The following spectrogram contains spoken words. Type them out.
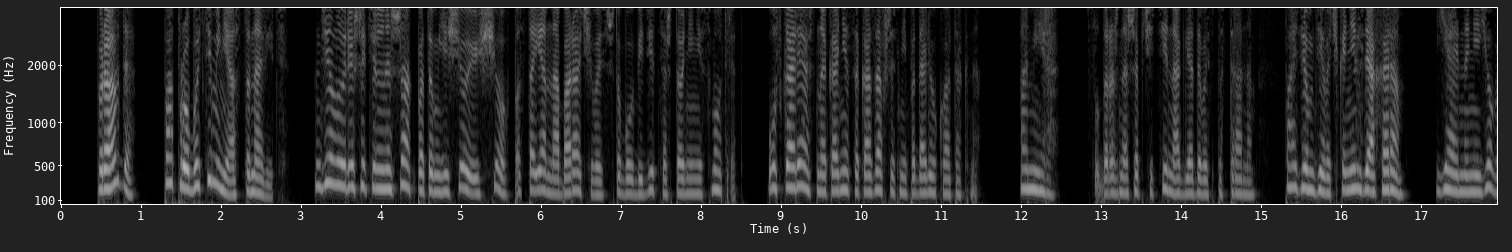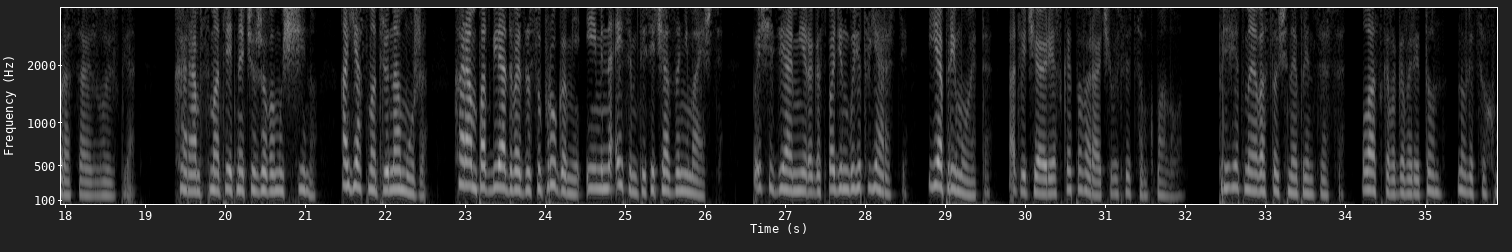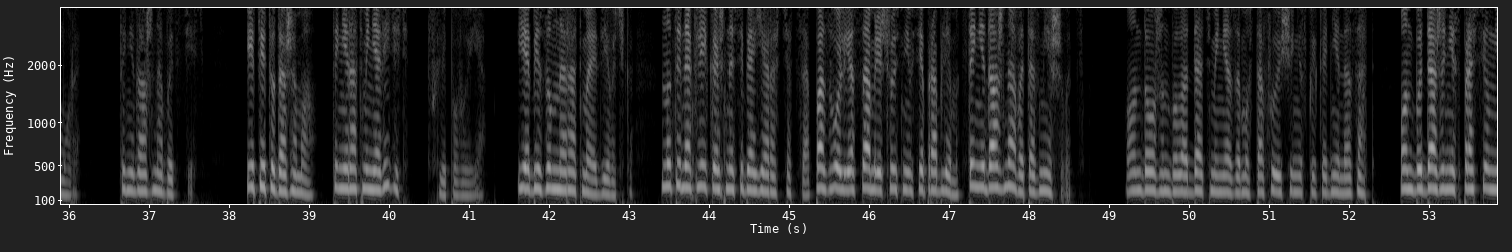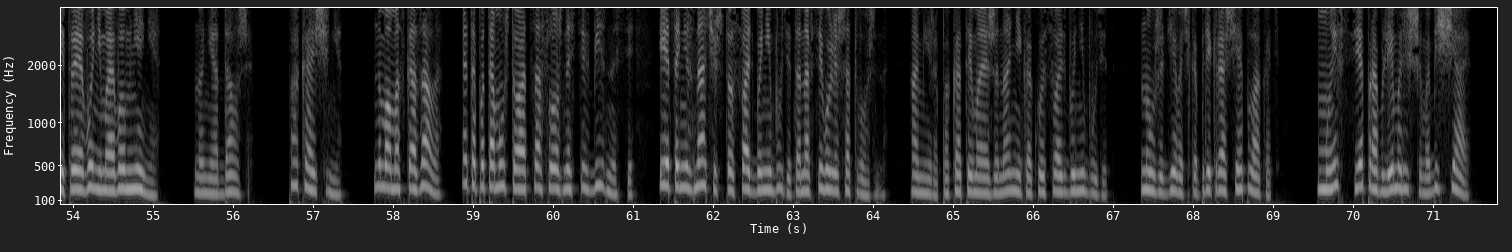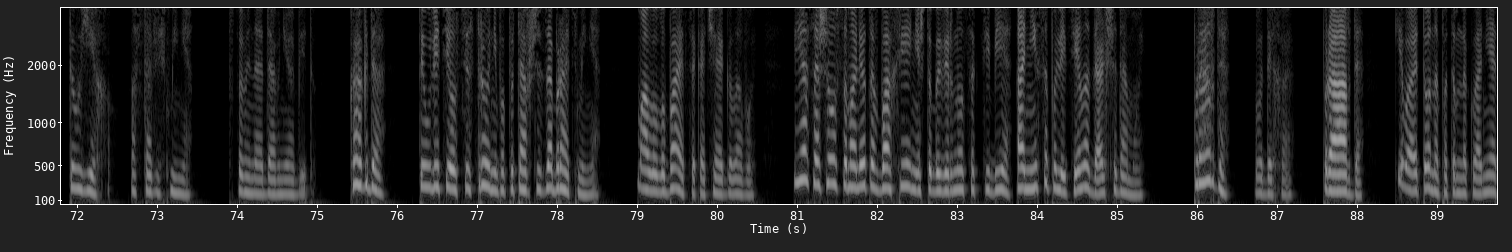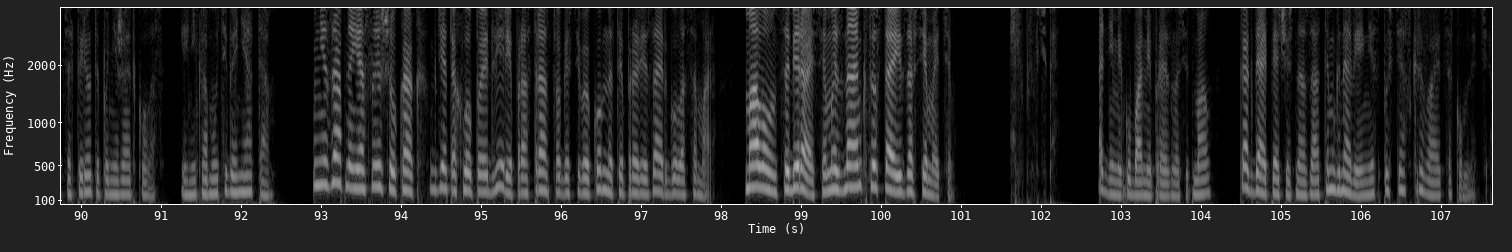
«Правда? Попробуйте меня остановить». Делаю решительный шаг, потом еще и еще, постоянно оборачиваясь, чтобы убедиться, что они не смотрят. Ускоряюсь, наконец, оказавшись неподалеку от окна. «Амира», Судорожно шепчет Тина, оглядываясь по сторонам. «Пойдем, девочка, нельзя, Харам!» Я и на нее бросаю злой взгляд. Харам смотреть на чужого мужчину, а я смотрю на мужа. Харам подглядывает за супругами, и именно этим ты сейчас занимаешься. Пощади Амира, господин будет в ярости. Я приму это. Отвечаю резко и поворачиваюсь лицом к Малону. «Привет, моя восточная принцесса», — ласково говорит он, но лицо хмурое. «Ты не должна быть здесь». «И ты туда же, Мал. Ты не рад меня видеть?» — схлипываю я. Я безумно рад, моя девочка. Но ты накликаешь на себя ярость отца. Позволь, я сам решу с ним все проблемы. Ты не должна в это вмешиваться. Он должен был отдать меня за Мустафу еще несколько дней назад. Он бы даже не спросил ни твоего, ни моего мнения. Но не отдал же. Пока еще нет. Но мама сказала, это потому, что у отца сложности в бизнесе, и это не значит, что свадьбы не будет, она всего лишь отложена. Амира, пока ты моя жена, никакой свадьбы не будет. Ну же, девочка, прекращай плакать. Мы все проблемы решим, обещаю. Ты уехал, оставив меня, вспоминая давнюю обиду. Когда? Ты улетел с сестрой, не попытавшись забрать меня. Мало улыбается, качая головой. Я сошел с самолета в Бахрейне, чтобы вернуться к тебе, а Ниса полетела дальше домой. Правда? Выдыхаю. Правда. Кивает он, а потом наклоняется вперед и понижает голос. Я никому тебя не отдам. Внезапно я слышу, как где-то хлопает дверь, и пространство гостевой комнаты прорезает голос Амар. «Малон, собирайся, мы знаем, кто стоит за всем этим». «Я люблю тебя», — одними губами произносит Мал, когда я пячусь назад и мгновение спустя скрывается в комнате.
